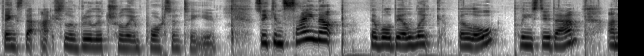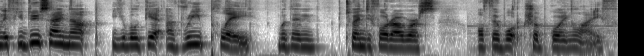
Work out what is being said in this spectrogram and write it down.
things that are actually really truly important to you. So you can sign up there will be a link below. Please do that. And if you do sign up, you will get a replay within 24 hours of the workshop going live.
